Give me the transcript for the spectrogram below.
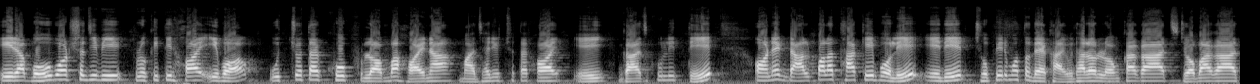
এরা বহু বর্ষজীবী প্রকৃতির হয় এবং উচ্চতা খুব লম্বা হয় না, মাঝারি উচ্চতার হয়। এই গাছগুলিতে অনেক ডালপালা থাকে বলে এদের ঝোপের মতো দেখায়। উদাহরণ, লঙ্কা গাছ, জবা গাছ,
